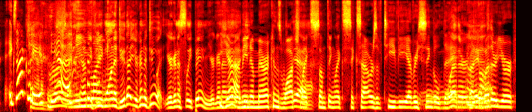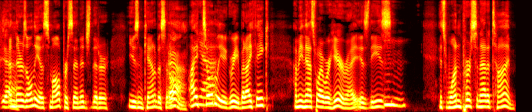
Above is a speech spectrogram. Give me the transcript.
exactly. cannabis. Yeah. I mean, And if like- you want to do that, you're going to do it. You're going to sleep in. You're going to. yeah, I mean, Americans watch Yeah. like something like six hours of TV every single day, Whether right? Whether you're, Yeah. and there's only a small percentage that are using cannabis at Yeah. all. I Yeah. totally agree, but I think, I mean, that's why we're here, right? Is these, Mm-hmm. it's one person at a time,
